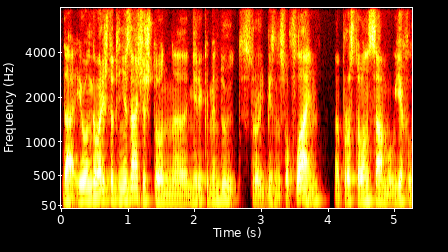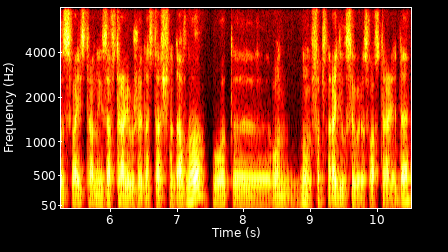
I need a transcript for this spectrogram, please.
Да, и он говорит, что это не значит, что он э, не рекомендует строить бизнес офлайн. А просто он сам уехал из своей страны, из Австралии уже достаточно давно. Вот э, он, ну, собственно, родился и вырос в Австралии, да.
